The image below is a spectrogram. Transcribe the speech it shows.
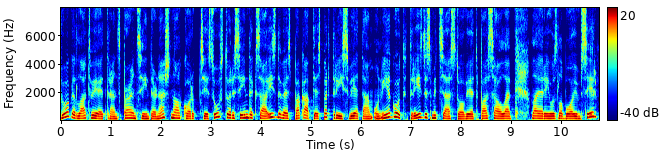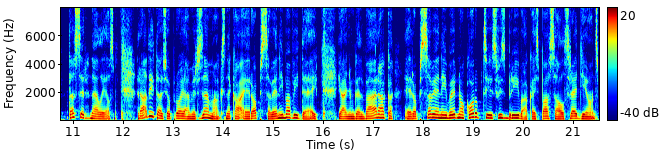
Šogad Latvijai Transparency International korupcijas uztveres indeksā izdevies pakāpties par trīs vietām un iegūt 36. vietu pasaulē. Lai arī uzlabojums ir, tas ir neliels. Rādītājs joprojām ir zemāks nekā Eiropas Savienībā vidēji. Jāņem gan vērā, ka Eiropas Savienība ir no korupcijas visbrīvākais pasaules reģions.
